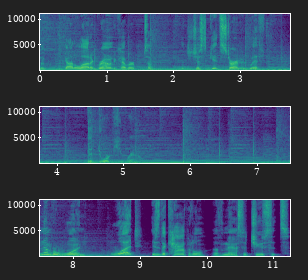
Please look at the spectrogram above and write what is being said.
We've got a lot of ground to cover, so let's just get started with the Dorky Round. Number 1. What is the capital of Massachusetts?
